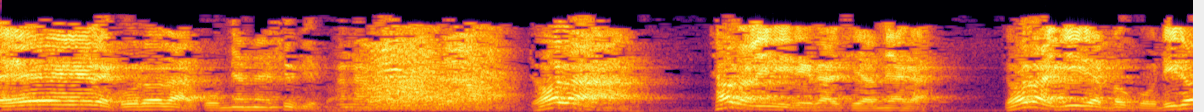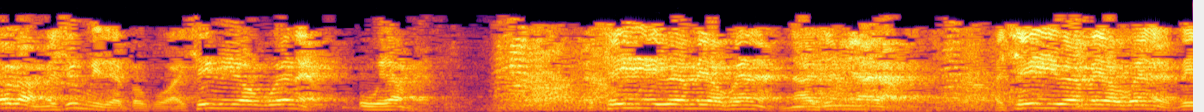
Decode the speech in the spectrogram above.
တည်းတဲ့ကိုဒေါသကိုမြန်မြန်ရှုပြပါဒေါသ၆ခါလေးဒီကဆရာများကဒေါသကြီးတဲ့ပုဂ္ဂိုလ်ဒီဒေါသမရှုမိတဲ့ပုဂ္ဂိုလ်ဟာအချိန်မရောက်ဘဲနဲ့အိုရမယ်အချိန်အရွယ်မရောက်ဘဲနဲ့နာခြင်းများရမယ်အချိန်အရွယ်မရောက်ဘဲနဲ့သိ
